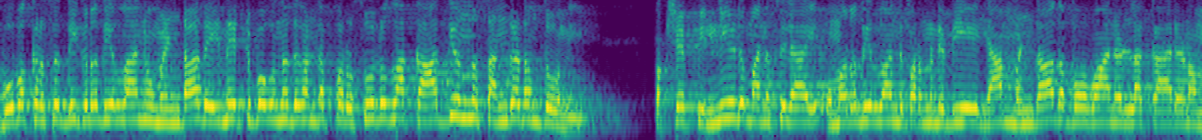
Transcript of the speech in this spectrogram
അബൂബക്കർ സിദ്ദീഖ് റതി അള്ളാഹു മിണ്ടാതെ എഴുന്നേറ്റ് പോകുന്നത് കണ്ടപ്പോ റസൂലുള്ളാക്ക് ആദ്യം ഒന്ന് സങ്കടം തോന്നി. പക്ഷെ പിന്നീട് മനസ്സിലായി ഉമർ റലി അള്ളാഹു പറഞ്ഞു നബിയെ ഞാൻ മിണ്ടാതെ പോവാനുള്ള കാരണം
